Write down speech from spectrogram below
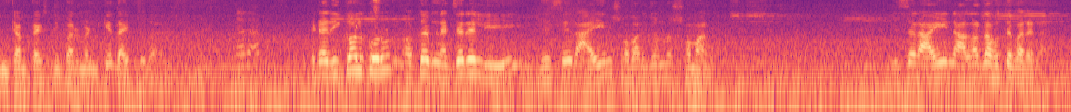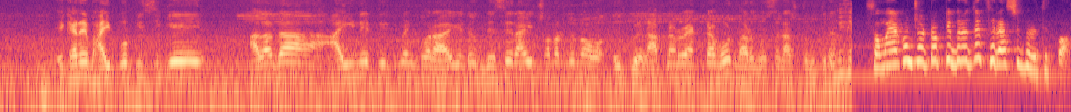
ইনকাম ট্যাক্স ডিপার্টমেন্টকে দায়িত্ব দেওয়া হবে। এটা রিকল করুন অতএব ন্যাচারালি দেশের আইন সবার জন্য সমান। দেশের আইন আলাদা হতে পারে না। এখানে ভাইপো পিসিকে আলাদা আইনের ট্রিটমেন্ট করা হয় এটা দেশের আইন সবার জন্য ইকুয়াল আপনারও একটা ভোট ভারতবর্ষের রাষ্ট্রপতির সময় এখন ছোট্ট একটি বিরতি ফিরে আসছে বিরতির পর।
